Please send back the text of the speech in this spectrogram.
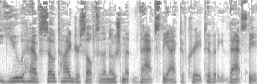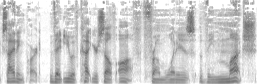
you have so tied yourself to the notion that that's the act of creativity, that's the exciting part, that you have cut yourself off from what is the much,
